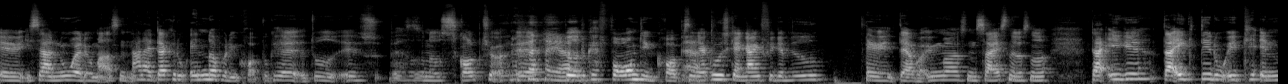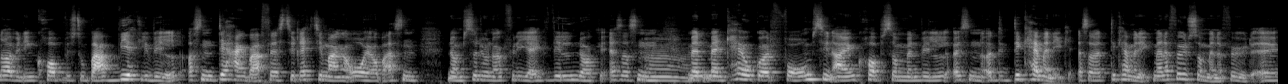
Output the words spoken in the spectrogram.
øh, især nu er det jo meget sådan, nej nej, der kan du ændre på din krop. Du kan, du ved, øh, hvad hedder sådan noget, sculpture. Øh, ja. du, ved, du kan forme din krop. Så ja. jeg kan huske, at jeg engang fik at vide, øh, da jeg var yngre, sådan 16 eller sådan noget, der er, ikke, der er ikke det, du ikke kan ændre ved din krop, hvis du bare virkelig vil. Og sådan, det hang bare fast i rigtig mange år. Jeg var bare sådan, Nå, så er det jo nok, fordi jeg ikke vil nok. Altså sådan, mm. man, man kan jo godt forme sin egen krop, som man vil. Og, sådan, og det, det kan man ikke. Altså, det kan man ikke. Man er født, som man er født. Øh,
